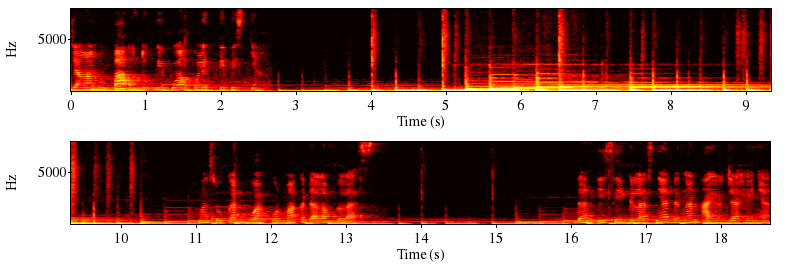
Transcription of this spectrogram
Jangan lupa untuk dibuang kulit tipisnya. Masukkan buah kurma ke dalam gelas. Dan isi gelasnya dengan air jahenya.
